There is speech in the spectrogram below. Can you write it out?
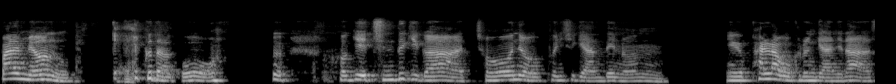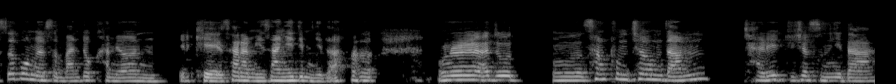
빨면 깨끗하고 거기에 진드기가 전혀 번식이 안 되는 이거 팔라고 그런 게 아니라 써보면서 만족하면 이렇게 사람이 이상해집니다. 오늘 아주 어, 상품 체험담 잘 해 주셨습니다.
